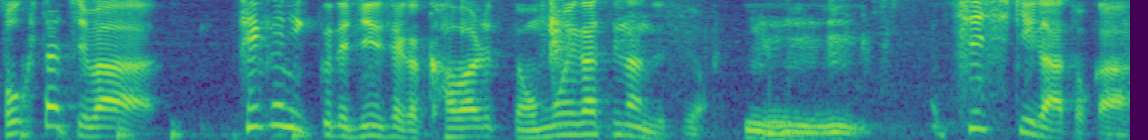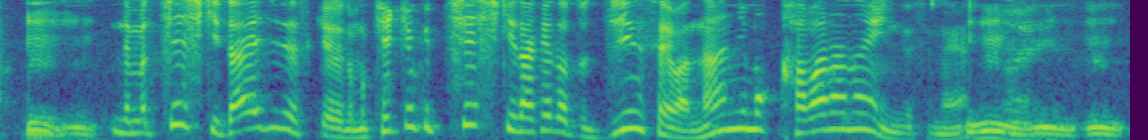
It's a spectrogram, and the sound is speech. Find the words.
僕たちはテクニックで人生が変わるって思いがちなんですよ。うんうん知識がとか。うんうんでも知識大事ですけれども、結局知識だけだと人生は何にも変わらないんですね。うんうんうん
